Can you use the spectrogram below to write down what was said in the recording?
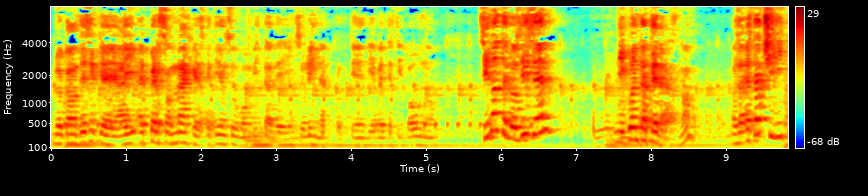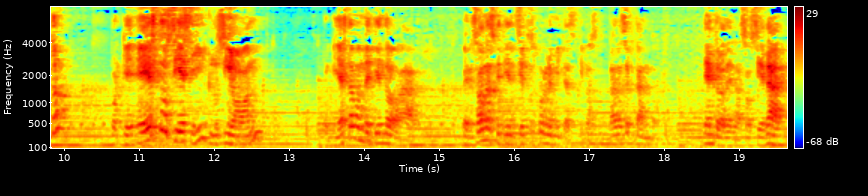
luego cuando te dicen que hay, hay personajes que tienen su bombita de insulina, porque tienen diabetes tipo 1, si no te los dicen, ni cuenta te das, ¿no? O sea, está chidito, porque esto sí es inclusión, porque ya estamos metiendo a personas que tienen ciertos problemitas que los están aceptando dentro de la sociedad.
